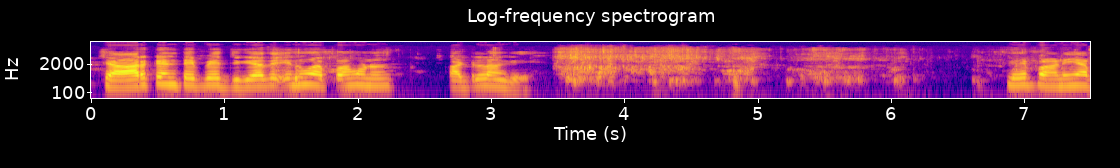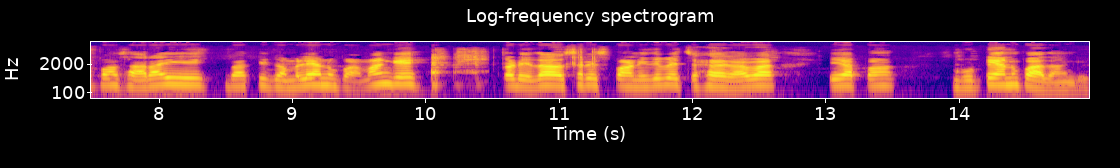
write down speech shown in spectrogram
4 ਘੰਟੇ ਭਿੱਜ ਗਿਆ ਤੇ ਇਹਨੂੰ ਆਪਾਂ ਹੁਣ ਕੱਢ ਲਾਂਗੇ। ਇਹ ਪਾਣੀ ਆਪਾਂ ਸਾਰਾ ਹੀ ਬਾਕੀ ਗਮਲਿਆਂ ਨੂੰ ਪਾਵਾਂਗੇ। ਘੜੇ ਦਾ ਅਸਰ ਇਸ ਪਾਣੀ ਦੇ ਵਿੱਚ ਹੈਗਾ ਵਾ, ਇਹ ਆਪਾਂ ਬੂਟਿਆਂ ਨੂੰ ਪਾ ਦਾਂਗੇ।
